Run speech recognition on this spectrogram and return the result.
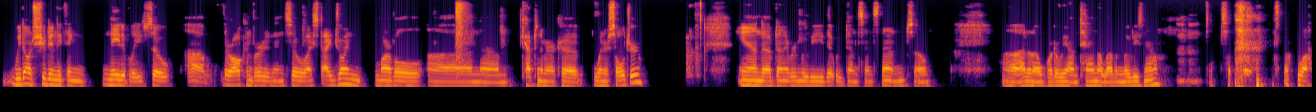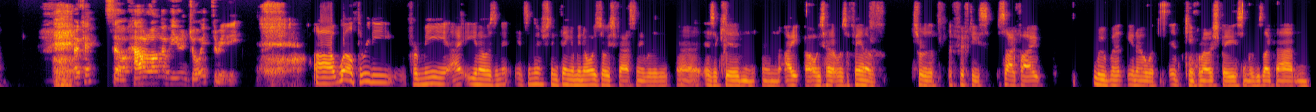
we don't shoot anything natively, so um, they're all converted. And so I, I joined Marvel on um, Captain America: Winter Soldier, and I've done every movie that we've done since then. So uh, I don't know, what are we on? 10, 11 movies now? Mm-hmm. So, it's a lot. Okay, so how long have you enjoyed 3D? Uh, well, 3D for me, I you know, is an it's an interesting thing. I mean, I was always fascinated with it uh, as a kid, and, and I always had I was a fan of sort of the, the 50s sci-fi movement. You know, with it came from outer space and movies like that, and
